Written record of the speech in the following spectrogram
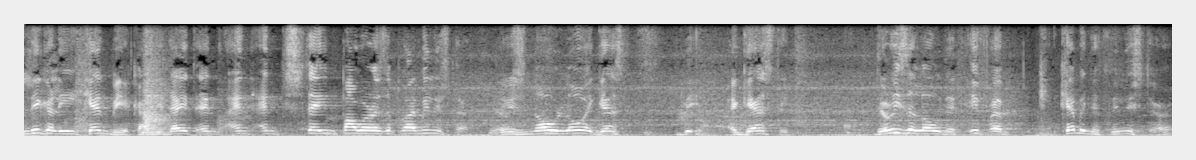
legally he can be a candidate and, and, and stay in power as a prime minister. There is no law against be, against it. There is a law that if a cabinet minister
